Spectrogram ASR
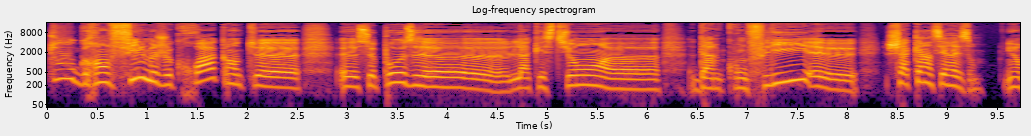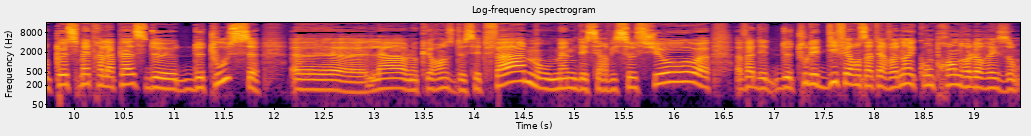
tout grand film, je crois, quand euh, euh, se pose euh, la question euh, d'un conflit, euh, chacun a ses raisons. Et on peut se mettre à la place de, de tous, euh, là en l'occurrence de cette femme, ou même des services sociaux, euh, enfin de, de tous les différents intervenants et comprendre leurs raisons.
